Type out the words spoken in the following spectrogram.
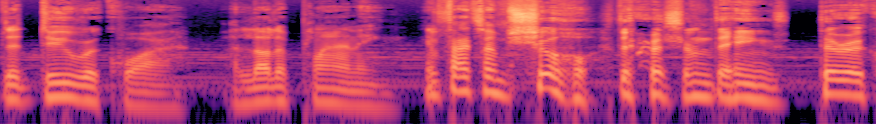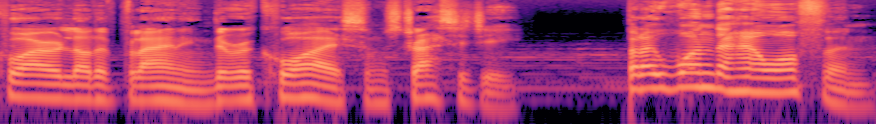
that do require a lot of planning. In fact, I'm sure there are some things that require a lot of planning, that require some strategy. But I wonder how often,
